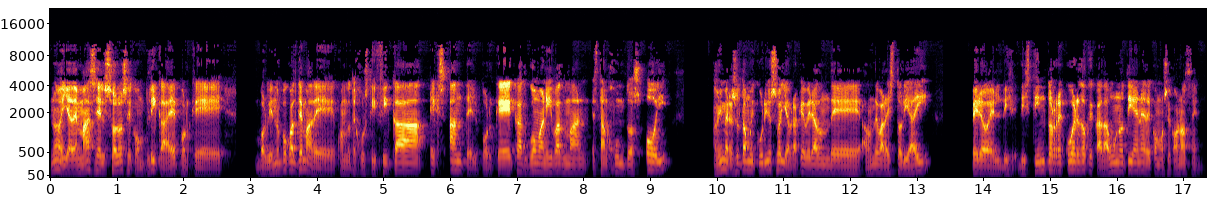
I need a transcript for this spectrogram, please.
No, y además él solo se complica, ¿eh? Porque, volviendo un poco al tema de cuando te justifica ex ante el por qué Catwoman y Batman están juntos hoy, a mí me resulta muy curioso y habrá que ver a dónde, a dónde va la historia ahí, pero el distinto recuerdo que cada uno tiene de cómo se conocen,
